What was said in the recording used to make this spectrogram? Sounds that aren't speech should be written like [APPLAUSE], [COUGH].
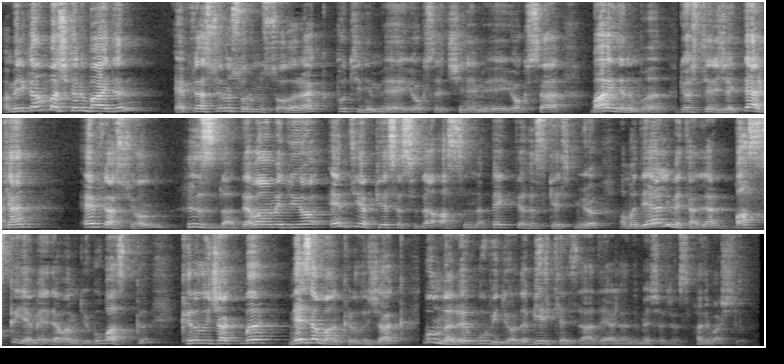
Amerikan Başkanı Biden enflasyonun sorumlusu olarak Putin'i mi yoksa Çin'i mi yoksa Biden'ı mı gösterecek derken enflasyon hızla devam ediyor. Emtia piyasası da aslında pek de hız kesmiyor ama değerli metaller baskı yemeye devam ediyor. Bu baskı kırılacak mı? Ne zaman kırılacak? Bunları bu videoda bir kez daha değerlendirmeye çalışacağız. Hadi başlayalım.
